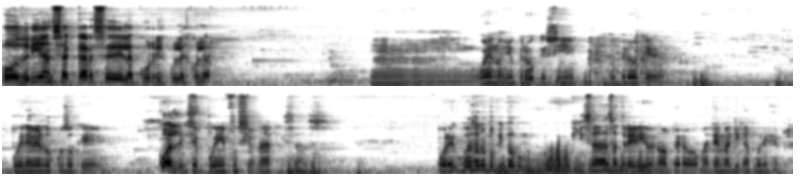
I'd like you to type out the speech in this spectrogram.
podrían sacarse de la currícula escolar? Mm, bueno, yo creo que sí. Yo creo que podría haber dos cursos que, ¿Cuáles? que pueden funcionar quizás. Por, puede ser un poquito quizás atrevido, ¿no? Pero matemática, por ejemplo.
